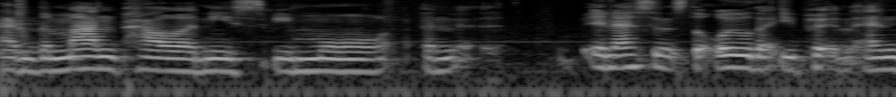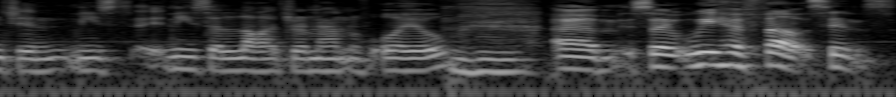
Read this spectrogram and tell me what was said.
and the manpower needs to be more and in essence the oil that you put in the engine needs it needs a larger amount of oil. Mm-hmm. Um, so we have felt since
